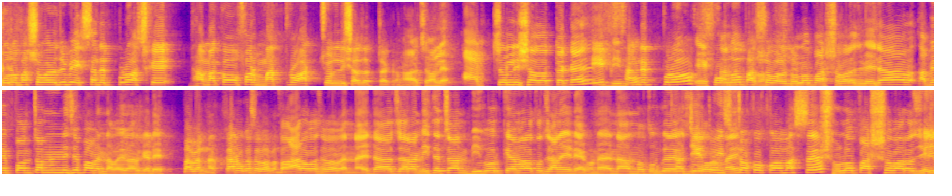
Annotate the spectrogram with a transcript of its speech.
ষোলো পাঁচশো বারো জিবি এক্স হান্ড্রেড প্রো আজকে ধামাকা অফার মাত্র আটচল্লিশ হাজার টাকা। আচ্ছা অনলি আটচল্লিশ হাজার টাকায় এক্স হান্ড্রেড প্রো ষোলো পাঁচশো বারো ষোলো পাঁচশো বারো জিবি এটা আপনি পঞ্চান্ন নিচে পাবেন না ভাই মার্কেটে পাবেন না কারও কাছে পাবেন না। আরও কাছে পাবেন না। এটা যারা নিতে চান ভিভোর ক্যামেরা তো জানেই না এখন নতুন করে যেহেতু স্টকও কম আছে ষোলো পাঁচশো বারো জিবি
